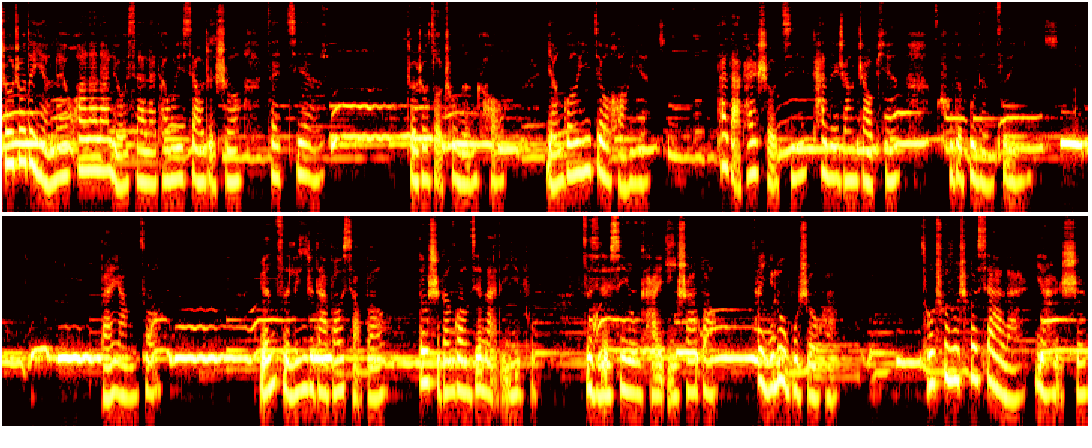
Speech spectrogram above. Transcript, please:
周周的眼泪哗啦啦流下来，他微笑着说：“再见。”周周走出门口，阳光依旧晃眼。他打开手机看那张照片，哭得不能自已。白羊座，原子拎着大包小包，都是刚逛街买的衣服，自己的信用卡已经刷爆，他一路不说话。从出租车下来，夜很深。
